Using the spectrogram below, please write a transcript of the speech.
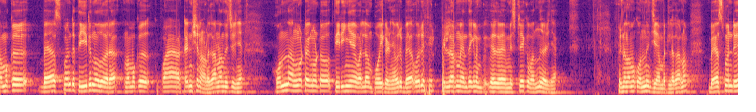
നമുക്ക് ബേസ്മെന്റ് തീരുന്നത് വരെ നമുക്ക് ടെൻഷനാണ് കാരണം എന്താ വെച്ച് കഴിഞ്ഞാൽ ഒന്ന് അങ്ങോട്ടോ ഇങ്ങോട്ടോ തിരിഞ്ഞ് വല്ലതും പോയി കഴിഞ്ഞാൽ ഒരു ഒരു പില്ലറിന് എന്തെങ്കിലും മിസ്റ്റേക്ക് വന്നു കഴിഞ്ഞാൽ പിന്നെ നമുക്കൊന്നും ചെയ്യാൻ പറ്റില്ല. കാരണം ബേസ്മെന്റ്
